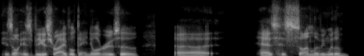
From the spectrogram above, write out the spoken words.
his own, his biggest rival, Daniel Russo, uh, has his son living with him.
